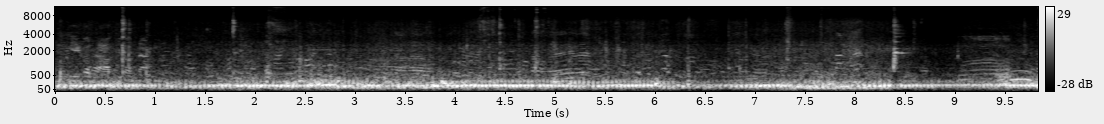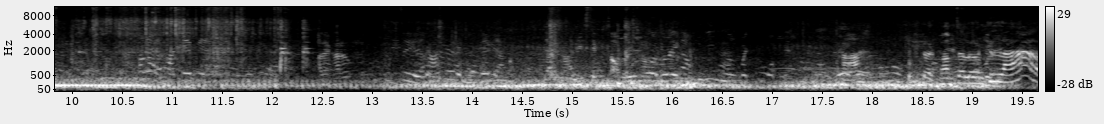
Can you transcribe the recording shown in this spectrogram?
เมื่อกี้ก็ถามยอดดัง อะไรครับลูก สี่เหรอคะเรียกอย่าง ยังอันนี้สิบสองเลยครับ เลยกับที่เมืองประจวบเนี่ย ฮะเกิด ความเจริญขึ้นแล้ว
